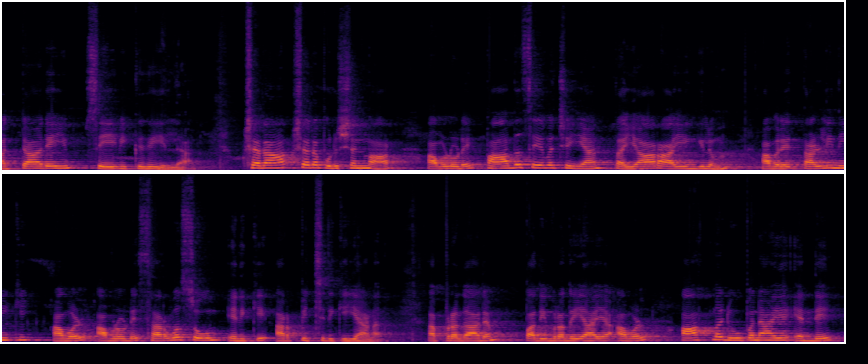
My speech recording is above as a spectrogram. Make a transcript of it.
മറ്റാരെയും സേവിക്കുകയില്ല. ക്ഷരാക്ഷര പുരുഷന്മാർ അവളുടെ പാദസേവ ചെയ്യാൻ തയ്യാറായെങ്കിലും അവരെ തള്ളി നീക്കി അവൾ അവളുടെ സർവസ്വവും എനിക്ക് അർപ്പിച്ചിരിക്കുകയാണ്. അപ്രകാരം പതിവ്രതയായ അവൾ ആത്മരൂപനായ എന്റെ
